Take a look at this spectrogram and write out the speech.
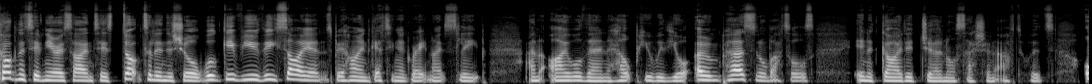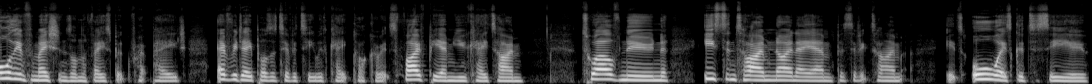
Cognitive neuroscientist Dr. Linda Shaw will give you the science behind getting a great night's sleep, and I will then help you with your own personal battles in a guided journal session afterwards. All the information's on the Facebook page, Everyday Positivity with Kate Cocker. It's 5 pm UK time, 12 noon Eastern time, 9 am Pacific time. It's always good to see you,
